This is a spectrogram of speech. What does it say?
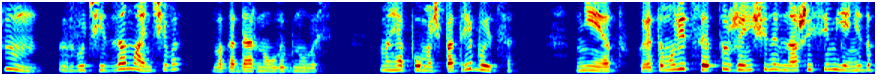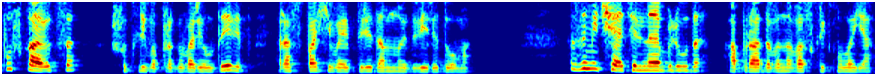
Хм, звучит заманчиво, благодарно улыбнулась. Моя помощь потребуется? Нет, к этому рецепту женщины в нашей семье не допускаются, шутливо проговорил Дэвид, распахивая передо мной двери дома. «Замечательное блюдо!» — обрадованно воскликнула я.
